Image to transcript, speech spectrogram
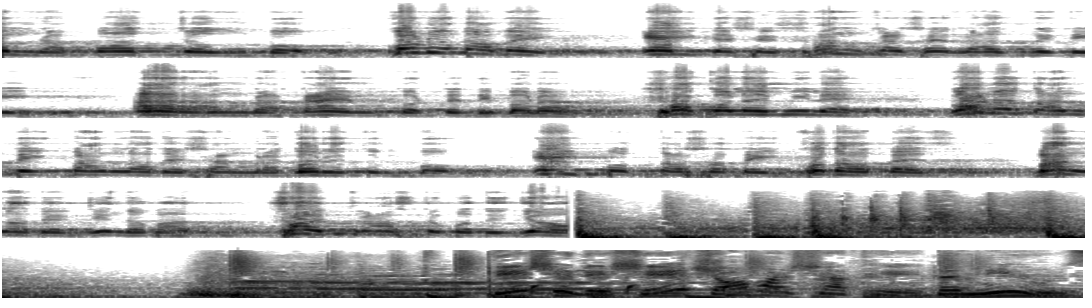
আমরা পথ চলব। কোনোভাবেই এই দেশে সন্ত্রাসের রাজনীতি আর আমরা কায়েম করতে দিব না। সকলে মিলে গণতান্ত্রিক বাংলাদেশ আমরা গড়ে তুলব। এই প্রত্যাশাতেই খোদা হাফেজ বাংলাদেশ জিন্দাবাদ। শহীদ রাষ্ট্রপতি জয় দেশে দেশে সবার সাথে দ্য নিউজ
